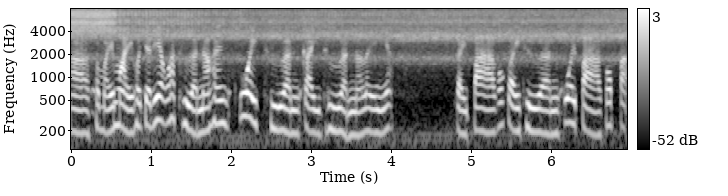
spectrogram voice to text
อ่าสมัยใหม่เขาจะเรียกว่าเถื่อนนะให้กล้วยเถื่อนไก่เถื่อนอะไรอย่างเงี้ยไก่ป่าก็ไก่เถื่อนกล้วยป่าก็ปะ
